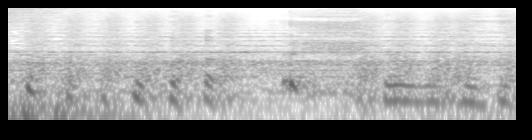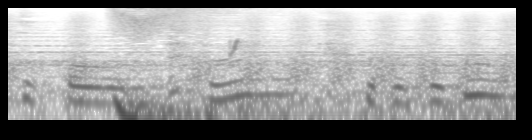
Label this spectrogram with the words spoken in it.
Oh, Mm-hmm.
